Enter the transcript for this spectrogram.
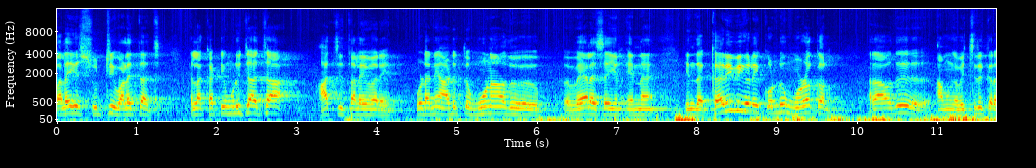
வலையை சுற்றி வளைத்தாச்சு. எல்லாம் கட்டி முடிச்சாச்சா? ஆட்சி தலைவரே உடனே அடுத்து மூணாவது வேலை செய்யணும். என்ன? இந்த கருவிகளை கொண்டு முழக்கணும். அதாவது அவங்க வச்சிருக்கிற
